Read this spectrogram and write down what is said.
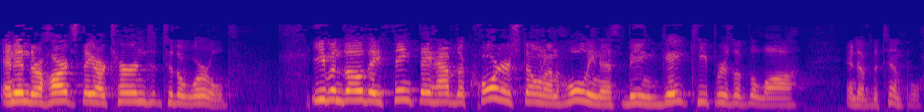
And in their hearts they are turned to the world even though they think they have the cornerstone on holiness, being gatekeepers of the law and of the temple.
